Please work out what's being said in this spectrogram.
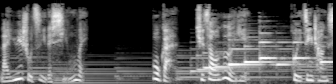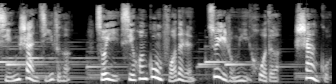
来约束自己的行为，不敢去造恶业，会经常行善积德，所以喜欢供佛的人最容易获得善果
